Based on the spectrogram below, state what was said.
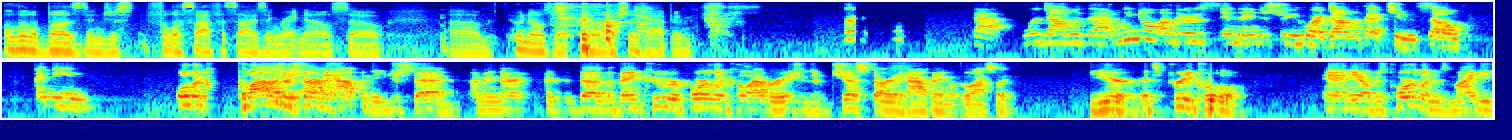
a little buzzed and just philosophizing right now. So um, who knows what will actually happen that. We're down with that. We know others in the industry who are down with that too. So, I mean, well, the collabs are starting awesome. to happen that you just said. I mean, they're, the the Vancouver Portland collaborations have just started happening over the last like year. It's pretty cool, and you know, because Portland is mighty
